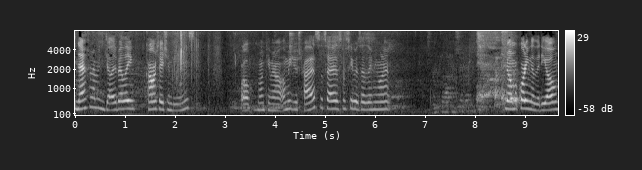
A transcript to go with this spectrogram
Next, we're having Jelly Belly Conversation Beans. Well, one came out. Let me just try this. It says, let's see if it says anything on it. No, I'm recording a video.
